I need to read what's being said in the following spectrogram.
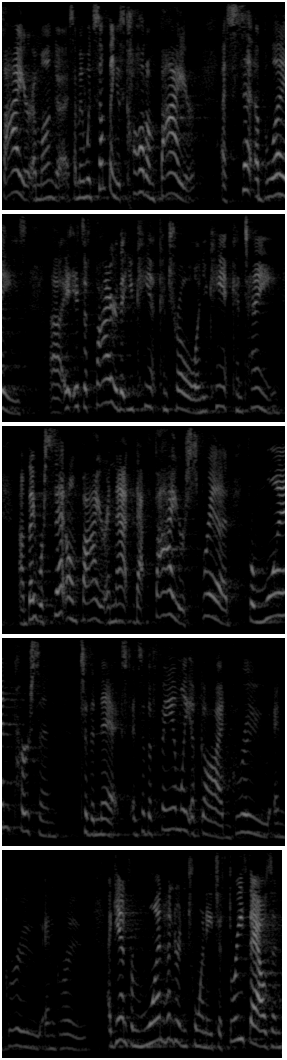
fire among us. I mean, when something is caught on fire, uh, set ablaze, uh, it, it's a fire that you can't control and you can't contain. Um, they were set on fire, and that, that fire spread from one person to the next. And so the family of God grew and grew and grew. Again, from 120 to 3,000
